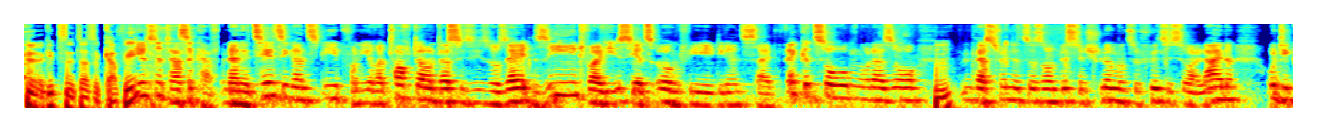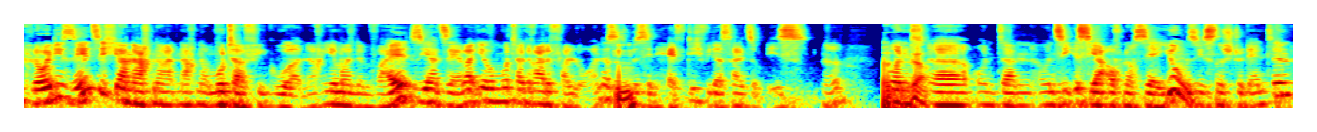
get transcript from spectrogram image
gibt's eine Tasse Kaffee. Gibt's eine Tasse Kaffee. Und dann erzählt sie ganz lieb von ihrer Tochter und dass sie sie so selten sieht, weil die ist jetzt irgendwie die ganze Zeit weggezogen oder so. Und das findet sie so ein bisschen schlimm und sie fühlt sich so alleine. Und die Chloe, die sehnt sich ja nach einer, nach einer Mutterfigur, nach jemandem, weil sie hat selber ihre Mutter gerade verloren. Das ist ein bisschen heftig, wie das halt so ist. Ne? Und, äh, und dann, und sie ist ja auch noch sehr jung. Sie ist eine Studentin,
